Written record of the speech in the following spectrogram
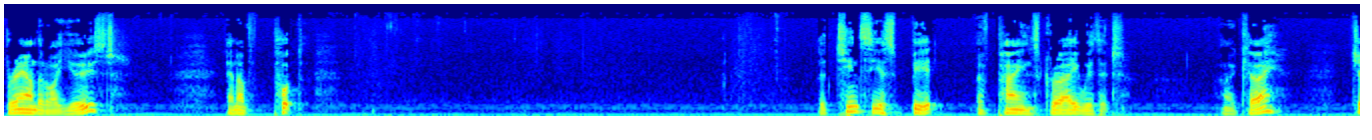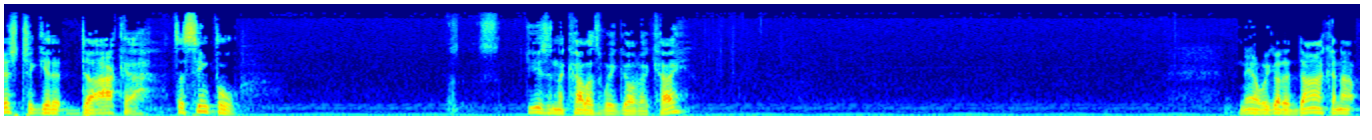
brown that I used and I've put the tintsiest bit of Payne's grey with it. Okay, just to get it darker. It's a simple using the colours we got, okay? Now we've got to darken up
